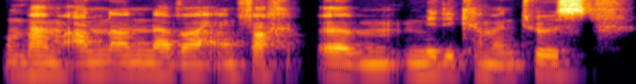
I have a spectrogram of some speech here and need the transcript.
Und beim anderen, da war einfach ähm, medikamentös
